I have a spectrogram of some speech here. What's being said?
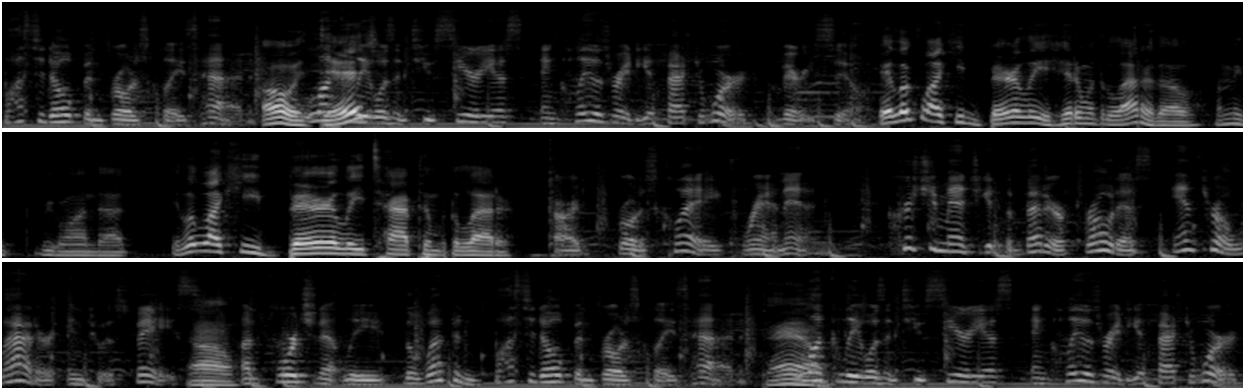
busted open Brodus Clay's head. Oh, it Luckily, did? it wasn't too serious, and Clay was ready to get back to work very soon. It looked like he barely hit him with the ladder, though. Let me rewind that. It looked like he barely tapped him with the ladder. Guard Brodus Clay ran in. Christian managed to get the better of Brodus and throw a ladder into his face. Oh. Unfortunately, the weapon busted open Brodus Clay's head. Damn. Luckily, it wasn't too serious, and Clay was ready to get back to work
